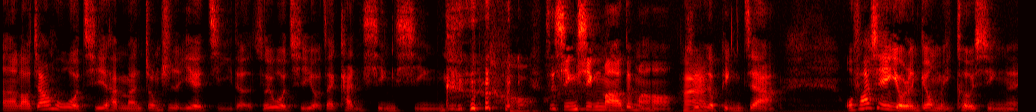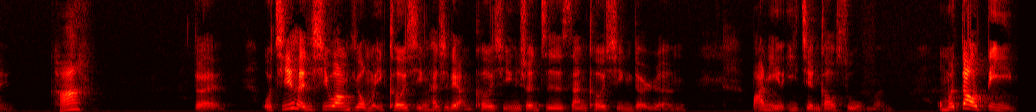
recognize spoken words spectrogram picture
呃，老江湖我其实还蛮重视业绩的，所以我其实有在看星星，哦，是星星吗？对吗？哈，是那哎个评价。我发现有人给我们一颗星、哎，哈，对我其实很希望给我们一颗星，还是两颗星，甚至三颗星的人，把你的意见告诉我们，我们到底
